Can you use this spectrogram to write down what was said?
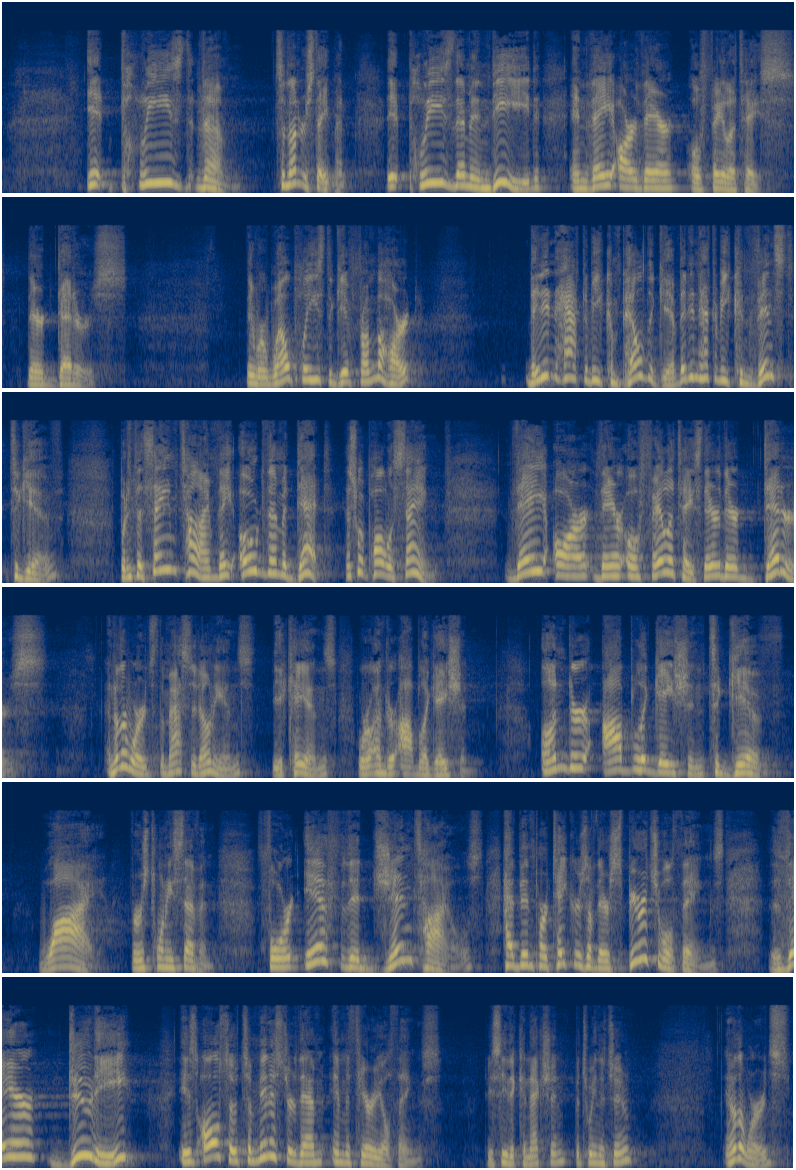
It pleased them. It's an understatement. It pleased them indeed, and they are their opheletes, their debtors. They were well pleased to give from the heart. They didn't have to be compelled to give, they didn't have to be convinced to give, but at the same time, they owed them a debt. That's what Paul is saying. They are their opheletes, they're their debtors. In other words, the Macedonians, the Achaeans, were under obligation. Under obligation to give. Why? Verse 27 For if the Gentiles have been partakers of their spiritual things, their duty is also to minister them immaterial things. Do you see the connection between the two? In other words,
